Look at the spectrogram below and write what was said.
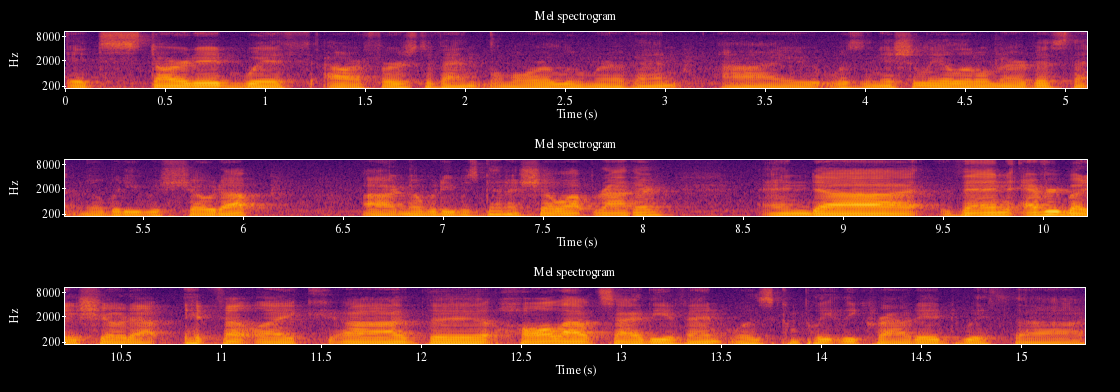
it started with our first event, the Laura Loomer event. I was initially a little nervous that nobody was showed up, uh, nobody was gonna show up rather, and uh, then everybody showed up. It felt like uh, the hall outside the event was completely crowded with uh,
